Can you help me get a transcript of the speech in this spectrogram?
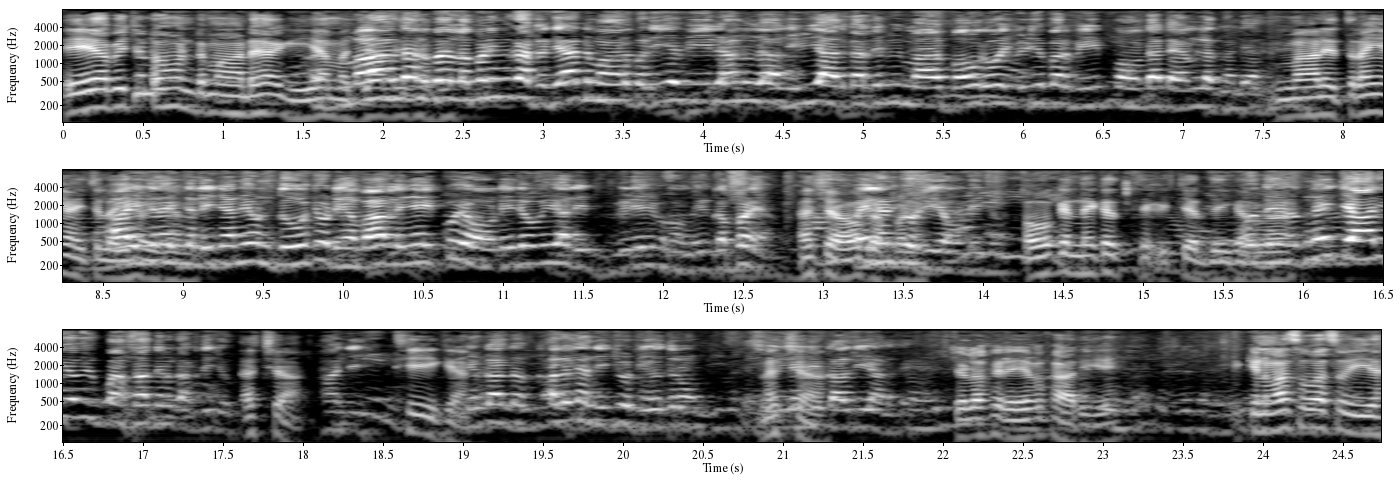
ਇਹ ਆ ਵੀ ਚਲੋ ਹੁਣ ਡਿਮਾਂਡ ਹੈਗੀ ਆ ਮੱਝਾਂ ਮਾਲ ਦੀ। ਤੁਹਾਨੂੰ ਪਤਾ ਲੱਭਣੀ ਵੀ ਘੱਟ ਡਿਆ ਡਿਮਾਂਡ ਬੜੀ ਹੈ ਵੀਰ ਸਾਨੂੰ ਹਾਲੀ ਵੀ ਯਾਦ ਕਰਦੇ ਵੀ ਮਾਲ ਬਹੁਤ ਰੋਜ਼ ਵੀਡੀਓ ਪਰ ਵੀ ਪਾਉਣ ਦਾ ਟਾਈਮ ਲੱਗਣ ਡਿਆ। ਮਾਲ ਇਸ ਤਰ੍ਹਾਂ ਹੀ ਆਈ ਚਲਾਈ ਆਈ ਹੋਈ। ਚੱਲੀ ਜਾਂਦੀ ਹੁਣ ਦੋ ਝੋਟੀਆਂ ਬਾਹਰ ਲਈਆਂ ਇੱਕੋ ਹੀ ਆਉਂਦੀ ਤੇ ਉਹ ਵੀ ਹਾਲੀ ਵੀਡੀਓ ਵਿਖਾਉਂਦੀ ਗੱਭਣਿਆ ਅੱਛਾ ਉਹ ਪਹਿਲਾਂ ਗੱਭਣ। ਝੋਟੀ ਆਉਂਦੀ ਉਹ ਕਿੰਨੇ ਕੁ ਚਿਰ ਦੀ ਉਹ ਗੱਲ ਆ? ਨਹੀਂ ਜਾ ਰਹੀ ਉਹ ਵੀ 5-7 ਦਿਨ ਕੱਢਦੀ ਜੋ। ਅੱਛਾ। ਹਾਂਜੀ। ਠੀਕ ਆ। ਇਹ ਕੱਲ ਕੱਲ ਲੈਂਦੀ ਝੋਟੀ ਉਧਰੋਂ। ਅੱਛਾ। ਕੱਲ ਦੀ ਆਣ ਕੇ। ਚਲੋ ਫਿਰ ਇਹ ਵਿਖਾ ਦਈਏ। ਇਹ ਕਿੰਨਵਾ ਸੂਆ ਸੂਈ ਆ?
